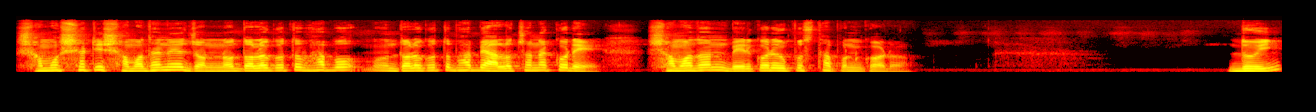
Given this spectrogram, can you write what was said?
সমস্যাটি সমাধানের জন্য দলগতভাবে দলগতভাবে আলোচনা করে সমাধান বের করে উপস্থাপন করো। দুই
